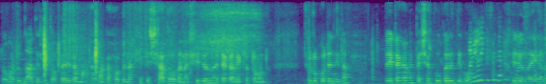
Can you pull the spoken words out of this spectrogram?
টমেটো না দিলে তরকারিটা মাখা মাখা হবে না খেতে স্বাদ হবে না। সেই জন্য এটাকে আমি একটা টমেটো ছোটো করে নিলাম। তো এটাকে আমি প্রেশার কুকারে দিব। সেই জন্য এখানে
